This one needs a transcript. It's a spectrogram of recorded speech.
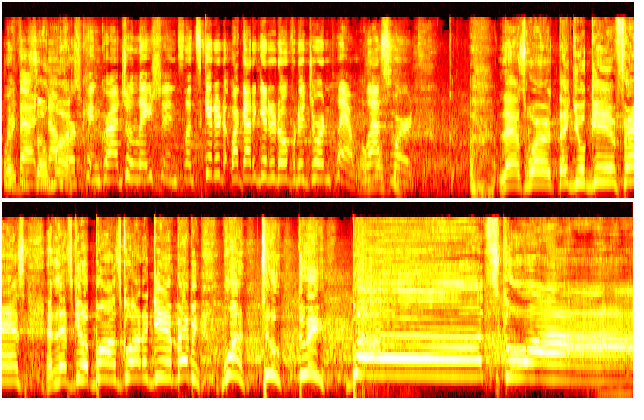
with Thank that so number. much. Congratulations. Let's get it. I got to get it over to Jordan Plant. Last word. Last word. Thank you again, fans. And let's get a Bomb Squad again, baby. One, two, three. Bomb Squad!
